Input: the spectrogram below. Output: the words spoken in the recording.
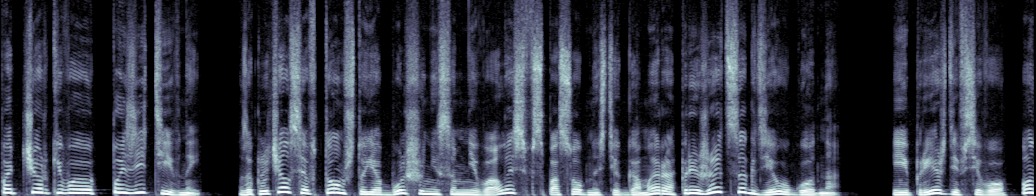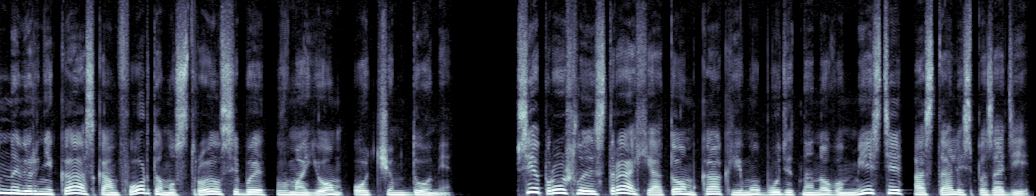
подчеркиваю, позитивный, заключался в том, что я больше не сомневалась в способностях Гомера прижиться где угодно. И прежде всего, он наверняка с комфортом устроился бы в моем отчим доме. Все прошлые страхи о том, как ему будет на новом месте, остались позади.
